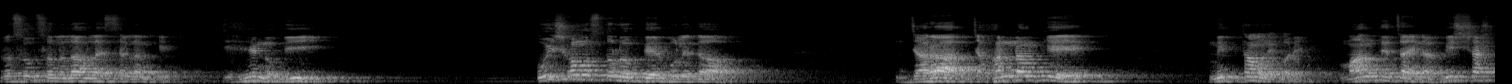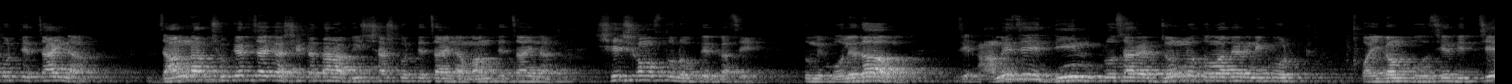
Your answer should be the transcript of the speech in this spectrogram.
রসুল সাল্লাহ সাল্লামকে যে হে নবী, ওই সমস্ত লোকদের বলে দাও, যারা জাহান্নামকে মিথ্যা মনে করে, মানতে চায় না, বিশ্বাস করতে চায় না জান্নাত সুখের জায়গা সেটা তারা বিশ্বাস করতে চায় না, মানতে চায় না। সেই সমস্ত লোকদের কাছে তুমি বলে দাও যে, আমি যে দিন প্রচারের জন্য তোমাদের নিকট পয়গাম পৌঁছে দিচ্ছি,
